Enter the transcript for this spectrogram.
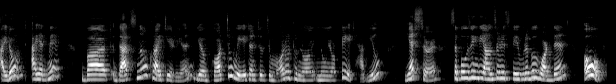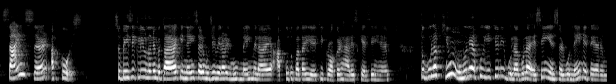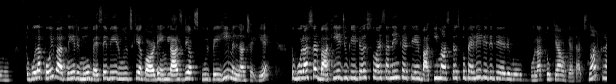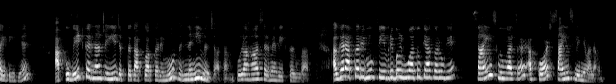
I don't, I admit. But that's no criterion. You have got to wait until tomorrow to know, know your fate, have you? Yes, sir. Supposing the answer is favorable, what then? Oh, science, sir, of course. So so basically उन्होंने बताया कि नहीं sir, मुझे मेरा remove नहीं मिला है। आपको तो पता ही है कि क्रॉकर हैरिस कैसे हैं। तो बोला, क्यों? उन्होंने आपको ये क्यों नहीं बोला? बोला, ऐसे ही है सर, वो नहीं देते हैं रिमूव तो बोला, कोई बात नहीं रिमूव वैसे भी रूल्स के according last day of school पे ही मिलना चाहिए। तो बोला, सर, बाकी एजुकेटर्स तो ऐसा नहीं करते हैं, बाकी मास्टर्स तो पहले ही दे देते हैं रिमूव बोला तो क्या हो गया? दैट्स नॉट क्राइटेरियन आपको वेट करना चाहिए जब तक आपको आपका रिमूव नहीं मिल जाता। बोला हाँ सर मैं वेट करूँगा। अगर आपका रिमूव फेवरेबल हुआ तो क्या करोगे? साइंस लूँगा सर ऑफकोर्स साइंस लेने वाला हूँ।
